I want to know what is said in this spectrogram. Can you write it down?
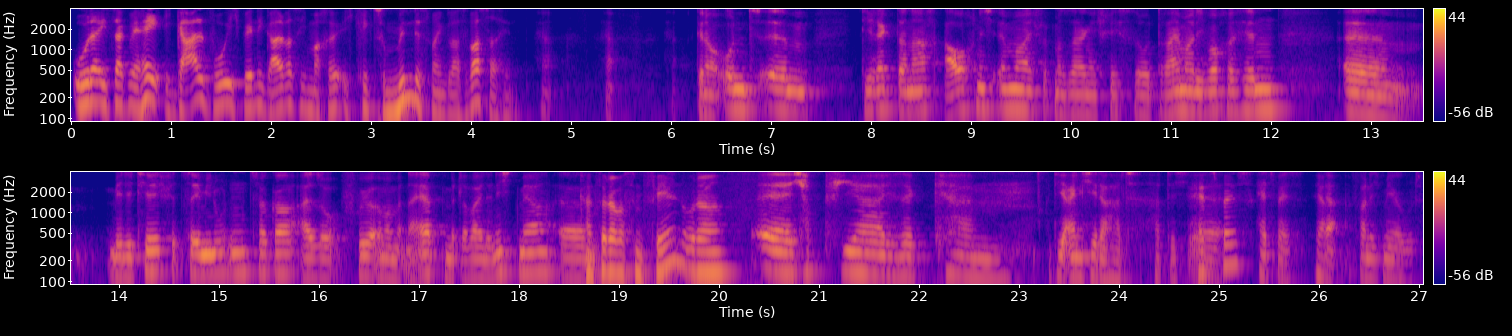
Oder ich sage mir, hey, egal wo ich bin, egal was ich mache, ich krieg zumindest mein Glas Wasser hin. Ja, ja, ja. Genau. Und ähm, direkt danach auch nicht immer. Ich würde mal sagen, ich kriege es so dreimal die Woche hin. Ähm, meditiere ich für zehn Minuten circa. Also früher immer mit einer App, mittlerweile nicht mehr. Ähm, Kannst du da was empfehlen oder? äh, ich habe hier diese, ähm, die eigentlich jeder hat, hatte ich. Äh, Headspace? Headspace. Ja. Ja. fand ich mega gut.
